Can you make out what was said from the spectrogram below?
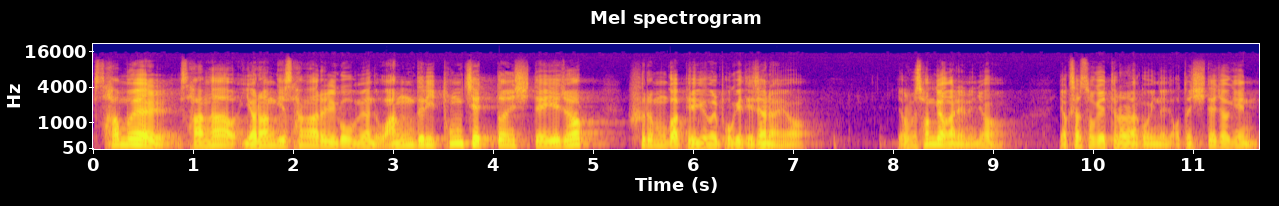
사무엘 상하 열왕기 상하를 읽어보면 왕들이 통치했던 시대의 적 흐름과 배경을 보게 되잖아요. 여러분 성경 안에는요 역사 속에 드러나고 있는 어떤 시대적인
